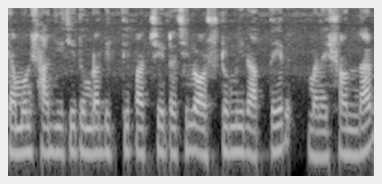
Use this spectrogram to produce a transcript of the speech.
কেমন সাজিয়েছি, তোমরা দেখতে পাচ্ছ এটা ছিল অষ্টমী রাতের মানে সন্ধ্যার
